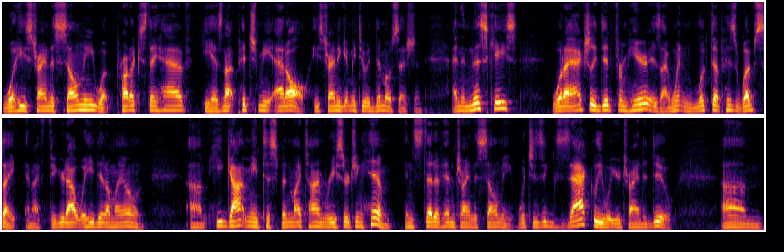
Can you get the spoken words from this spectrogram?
what he's trying to sell me, what products they have. He has not pitched me at all. He's trying to get me to a demo session. And in this case, what I actually did from here is I went and looked up his website and I figured out what he did on my own. Um, he got me to spend my time researching him instead of him trying to sell me, which is exactly what you're trying to do. Um,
